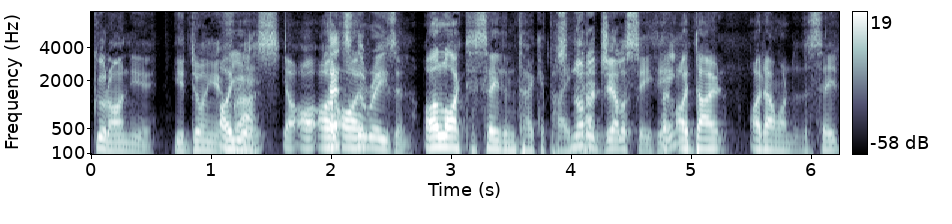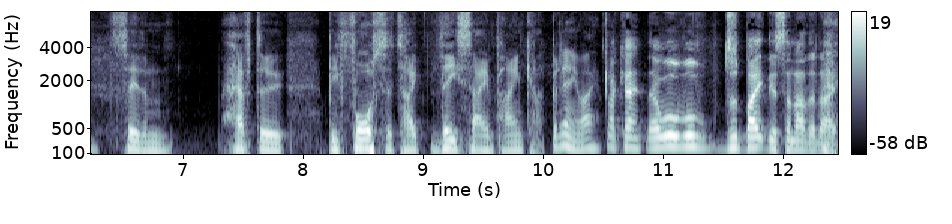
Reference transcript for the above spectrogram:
"Good on you, you're doing it Oh for yeah, us." Yeah, I- That's I- the reason. I like to see them take a pay It's not a jealousy thing. I don't. I don't want to see see them have to be forced to take the same pain cut. But anyway, Okay, now we'll, we'll debate this another day.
